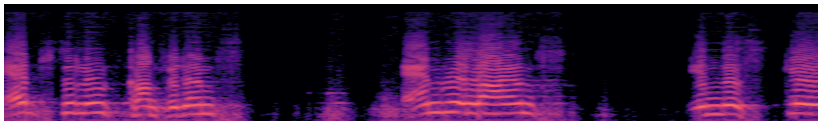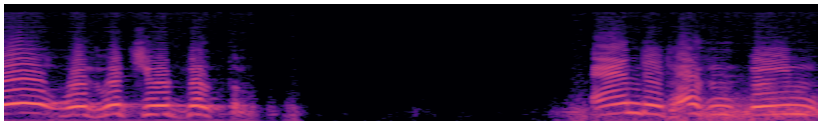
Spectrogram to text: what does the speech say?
absolute confidence and reliance in the skill with which you had built them. And it hasn't been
